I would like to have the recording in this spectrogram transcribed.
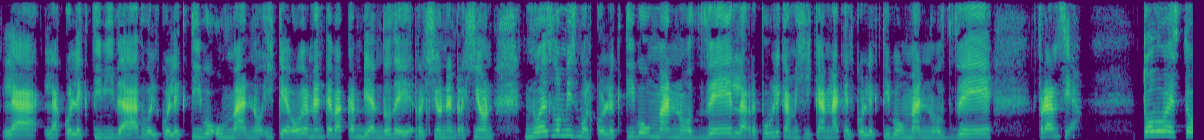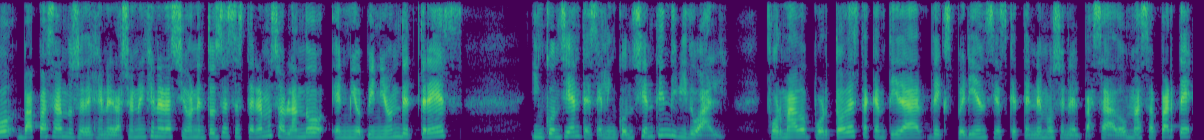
la, la colectividad o el colectivo humano y que obviamente va cambiando de región en región. No es lo mismo el colectivo humano de la República Mexicana que el colectivo humano de Francia. Todo esto va pasándose de generación en generación, entonces estaremos hablando, en mi opinión, de tres inconscientes. El inconsciente individual, formado por toda esta cantidad de experiencias que tenemos en el pasado, más aparte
